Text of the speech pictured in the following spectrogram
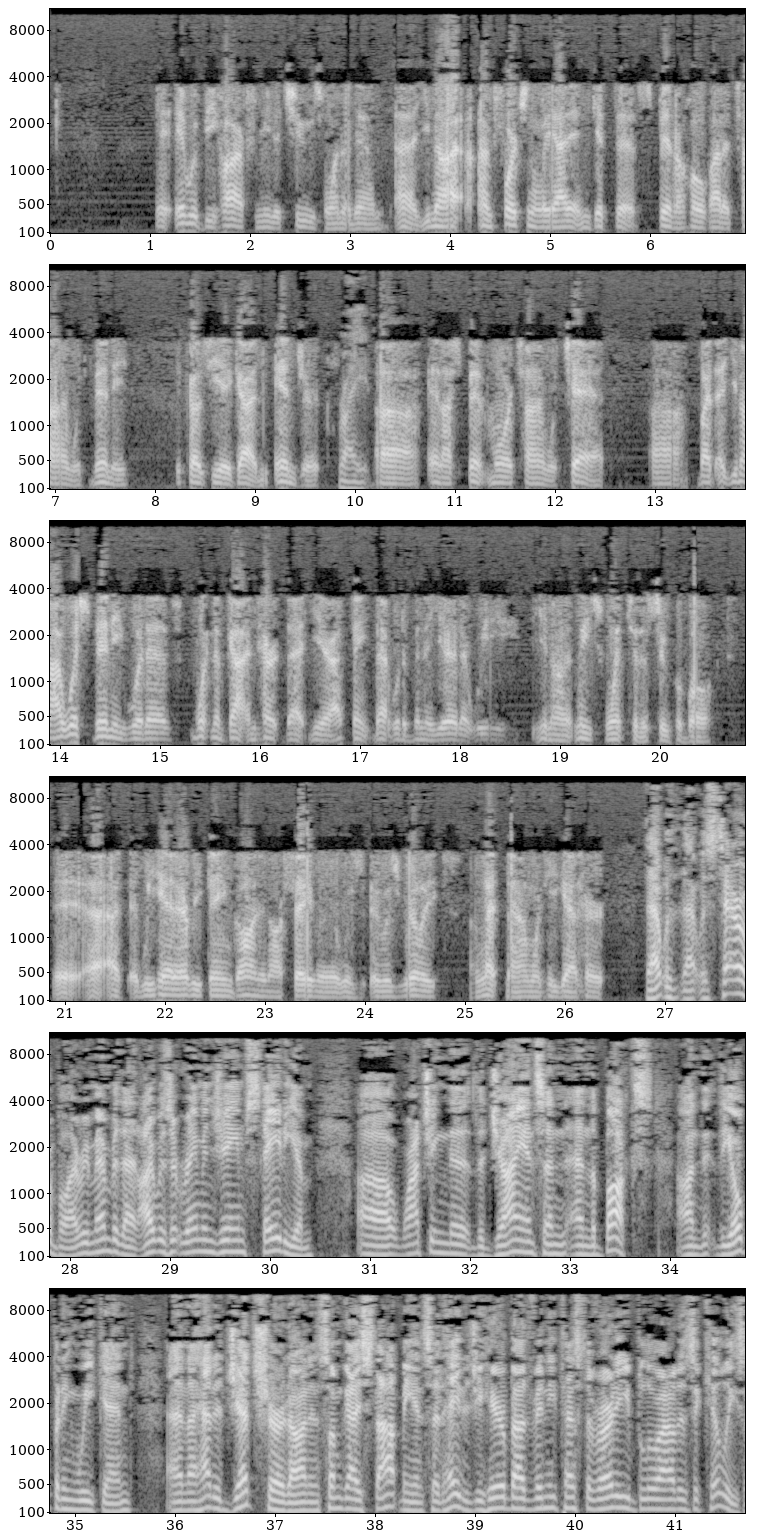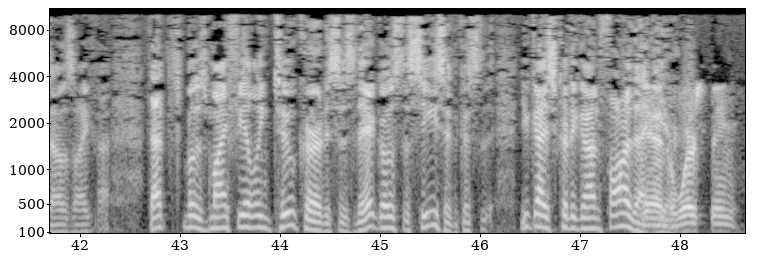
it, it would be hard for me to choose one of them. Uh, you know, I, unfortunately, I didn't get to spend a whole lot of time with Vinny because he had gotten injured. Right. Uh, and I spent more time with Chad. Uh, but uh, you know, I wish Vinny would have wouldn't have gotten hurt that year. I think that would have been a year that we, you know, at least went to the Super Bowl. Uh, I, we had everything gone in our favor. It was it was really a letdown when he got hurt. That was that was terrible. I remember that. I was at Raymond James Stadium uh, watching the, the Giants and, and the Bucs on the, the, opening weekend, and I had a Jet shirt on, and some guy stopped me and said, "Hey, did you hear about Vinny Testaverde? He blew out his Achilles." I was like, uh, "That was my feeling too, Curtis. Is there goes the season because you guys could have gone far that yeah, year." Yeah, the worst thing,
